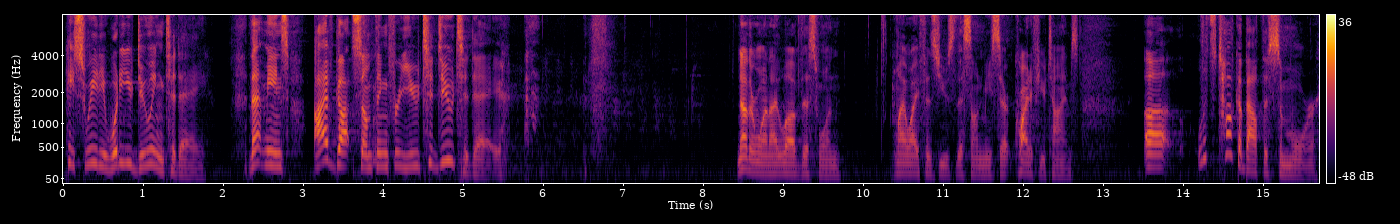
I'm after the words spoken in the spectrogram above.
Hey, sweetie, what are you doing today? That means I've got something for you to do today. Another one, I love this one. My wife has used this on me quite a few times. Uh, let's talk about this some more.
